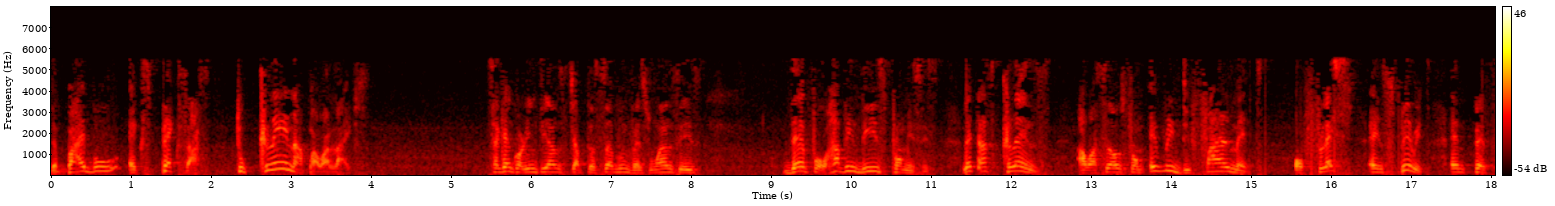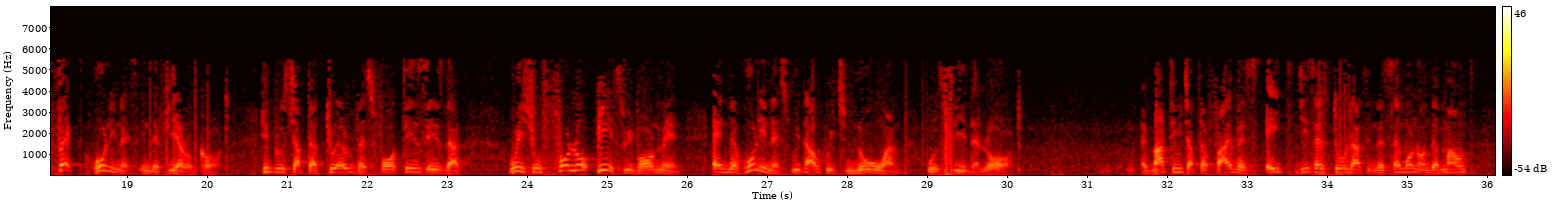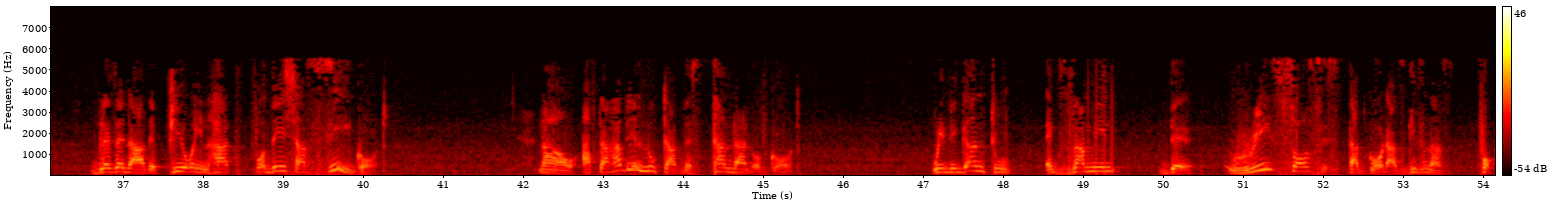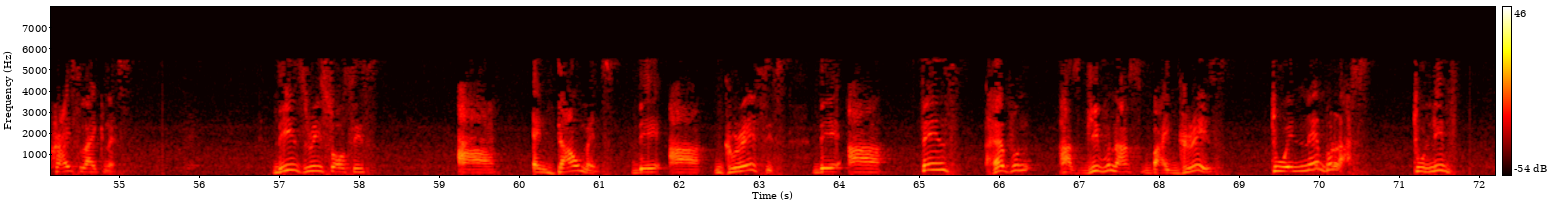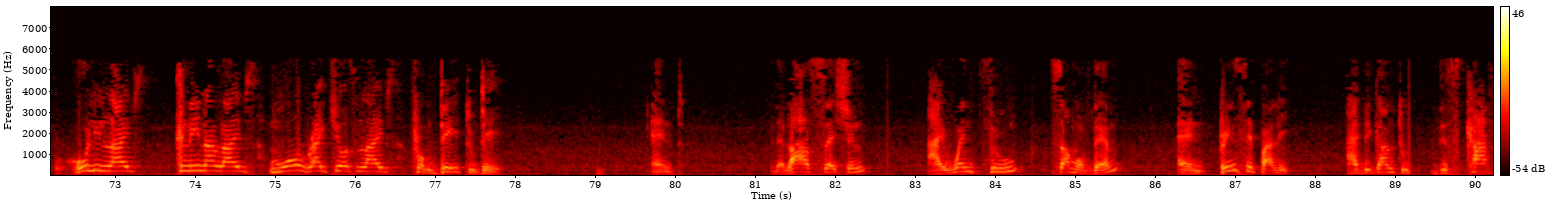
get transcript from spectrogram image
the Bible expects us to clean up our lives. Second Corinthians chapter 7 verse 1 says, Therefore, having these promises, let us cleanse ourselves from every defilement of flesh and spirit and perfect holiness in the fear of God. Hebrews chapter 12 verse 14 says that we should follow peace with all men and the holiness without which no one will see the Lord. Uh, Matthew chapter 5, verse 8, Jesus told us in the Sermon on the Mount, Blessed are the pure in heart, for they shall see God. Now, after having looked at the standard of God, we began to examine the resources that God has given us for Christ likeness. These resources are endowments they are graces. They are things heaven has given us by grace to enable us to live holy lives, cleaner lives, more righteous lives from day to day. And the last session, I went through some of them, and principally, I began to discuss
